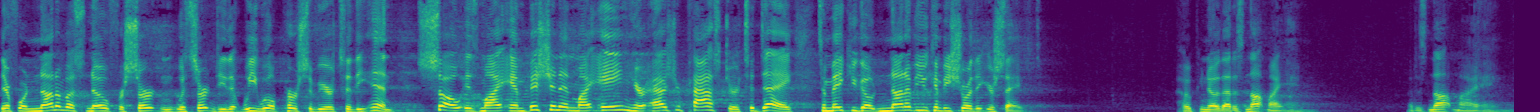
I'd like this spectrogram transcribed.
therefore none of us know for certain, with certainty, that we will persevere to the end. So is my ambition and my aim here as your pastor today to make you go, none of you can be sure that you're saved. I hope you know that is not my aim. That is not my aim.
